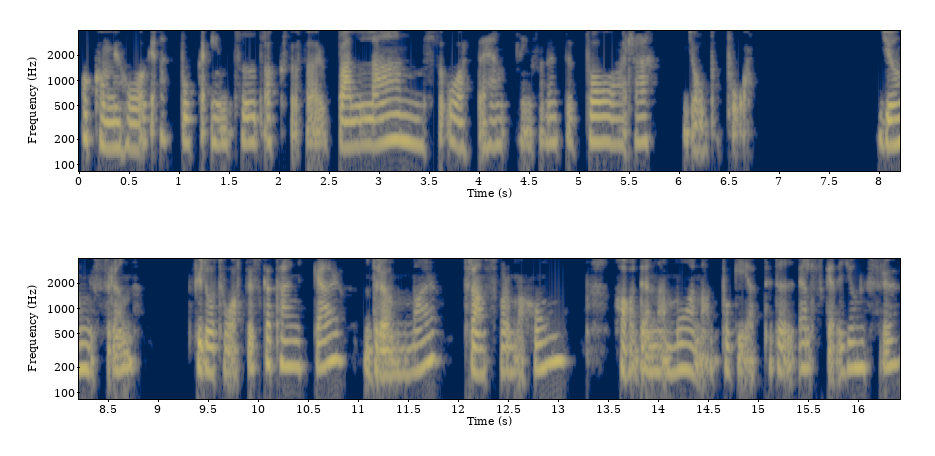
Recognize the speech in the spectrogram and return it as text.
Och kom ihåg att boka in tid också för balans och återhämtning så du inte bara jobbar på. Jungfrun. Filotofiska tankar, drömmar, transformation har denna månad på G till dig älskade jungfru.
